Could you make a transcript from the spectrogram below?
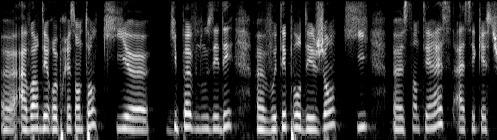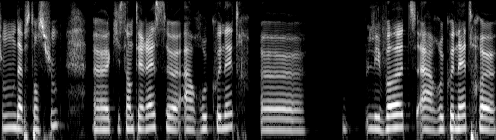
avoir des représentants qui qui peuvent nous aider, à euh, voter pour des gens qui euh, s'intéressent à ces questions d'abstention, euh, qui s'intéressent à reconnaître les votes, à reconnaître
